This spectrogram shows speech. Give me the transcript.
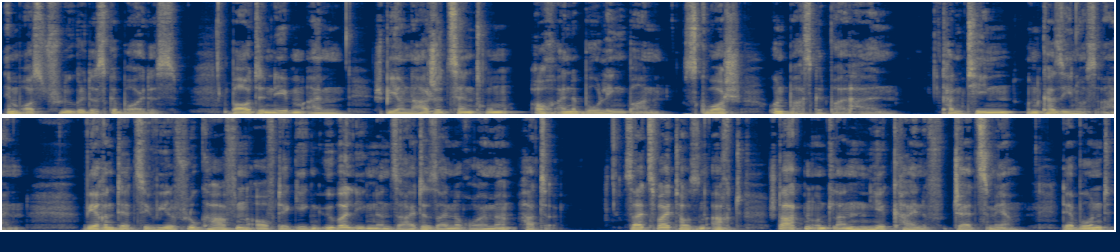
im Ostflügel des Gebäudes, baute neben einem Spionagezentrum auch eine Bowlingbahn, Squash- und Basketballhallen, Kantinen und Casinos ein, während der Zivilflughafen auf der gegenüberliegenden Seite seine Räume hatte. Seit 2008 starten und landen hier keine Jets mehr. Der Bund,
